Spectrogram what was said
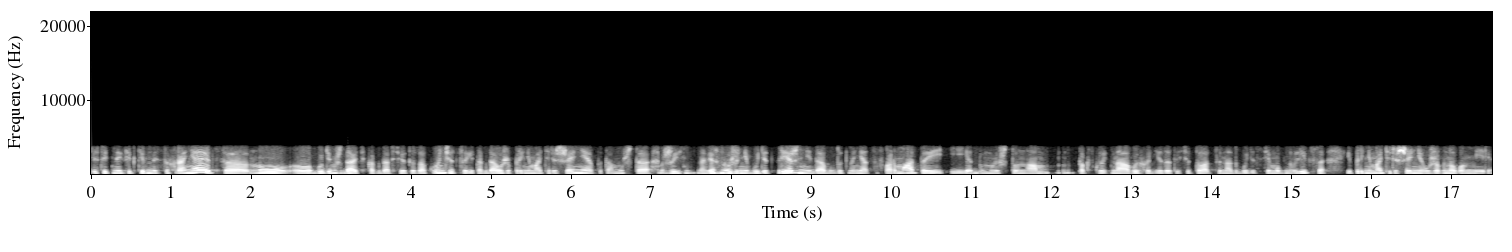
действительно эффективность сохраняется. Ну, э, будем ждать, когда все это закончится, и тогда уже принимать решения, потому что жизнь, наверное, уже не будет прежней, да, будут меняться форматы, и я думаю, что нам, так сказать, на выходе из этой ситуации надо будет всем обнулиться и принимать решения уже в новом мире.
